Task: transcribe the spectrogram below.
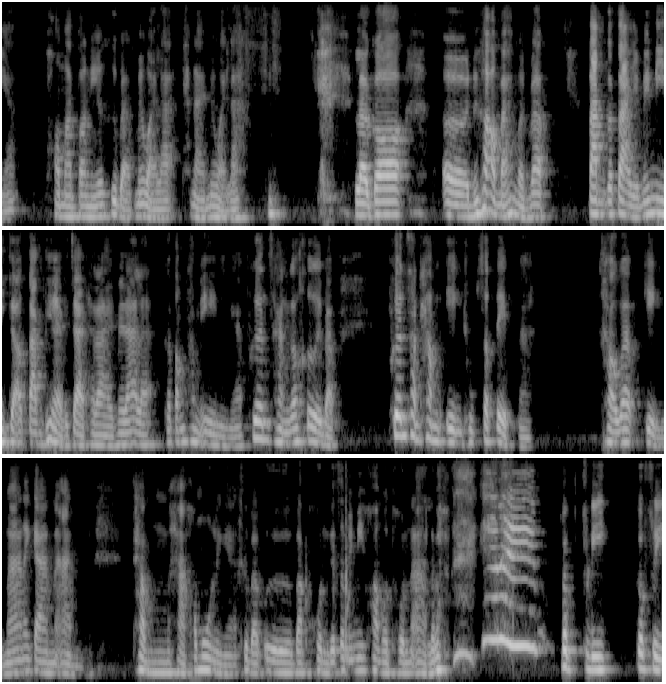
เงี้ย พอมาตอนนี้ก็คือแบบไม่ไหวละ ทนายไม่ไหวละ แล้วก็เออนึกออกไหมเหมือนแบบตังค์จะจ่ายยังไม่มีจะเอาตังค์ที่ไหนไปจ่ายทนายไม่ได้แล้วก็ต้องทำเองอย่างเงี้ย เพื่อนฉันก็เคยแบบ เพื่อนฉันทำเองทุกสเต็ปนะเขาแบบเก่งมากในการอ่านทำหาข้อมูลอะไรเงี้ย คือแบบเออบางคนก็จะไม่มีความอดทนอ่านแล้วแบบอะไรแบบฟรีก็ฟรี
